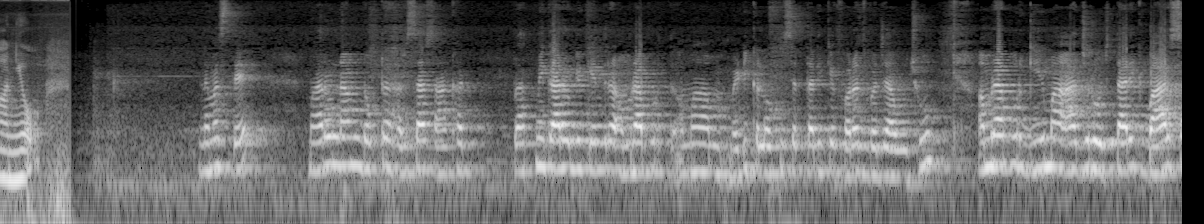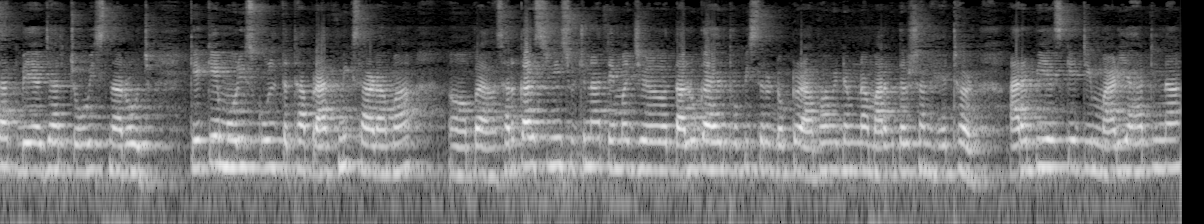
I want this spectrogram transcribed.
માન્યો. નમસ્તે. મારું નામ ડૉક્ટર હર્ષા સાંખટ પ્રાથમિક આરોગ્ય કેન્દ્ર અમરાપુરમાં મેડિકલ ઓફિસર તરીકે ફરજ બજાવું છું. અમરાપુર ગીરમાં આજ રોજ તારીખ બાર સાત બે હજાર ચોવીસના રોજ કે કે મોરી સ્કૂલ તથા પ્રાથમિક શાળામાં સરકારશ્રીની સૂચના તેમજ taluka health officer doctor Abha મેડમના માર્ગદર્શન હેઠળ આરબીએસ કે ટીમ માળિયાહાટીના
